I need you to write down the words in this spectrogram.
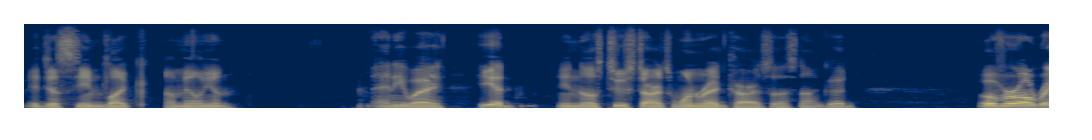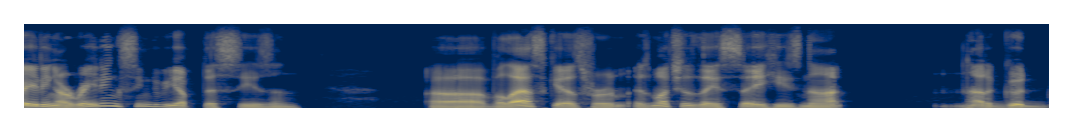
It just seemed like a million. Anyway, he had in those two starts one red card, so that's not good. Overall rating, our ratings seem to be up this season. Uh, Velasquez, for as much as they say he's not not a good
